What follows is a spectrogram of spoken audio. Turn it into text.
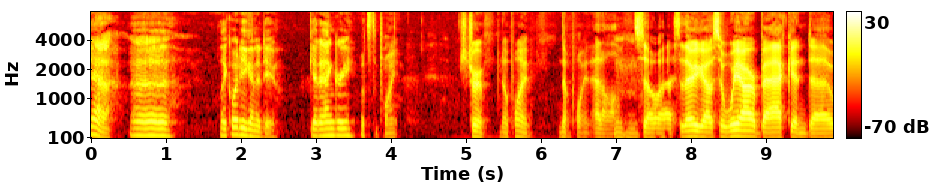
Yeah. Uh, like, what are you gonna do? Get angry? What's the point? It's true. No point. No point at all. Mhm. So, uh, so there you go. So we are back, and uh,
